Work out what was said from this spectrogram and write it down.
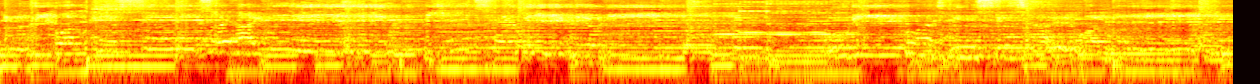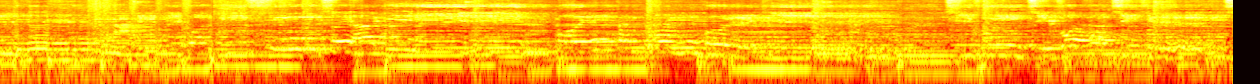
因为我爱你，一切为你，你我生才会完美。今世我情深醉爱你不会等等过这份情我真坚持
